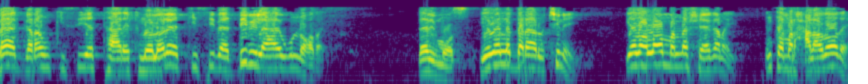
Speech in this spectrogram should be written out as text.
backgroundkiisi iyo taariikh nololeedkiisii baa dib ilaahay ugu noqday. Nebi muuse iyadoo la baraarujinayo iyadoo loo manno sheeganayo inta marxaladoode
